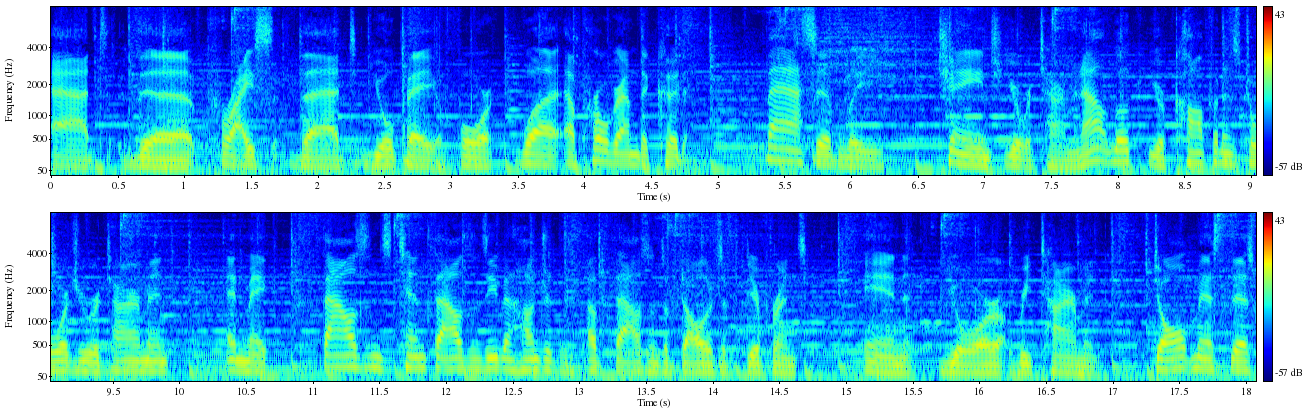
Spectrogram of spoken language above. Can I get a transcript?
at the price that you'll pay for what a program that could massively change your retirement outlook, your confidence towards your retirement, and make thousands, ten thousands, even hundreds of thousands of dollars of difference in your retirement. Don't miss this.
